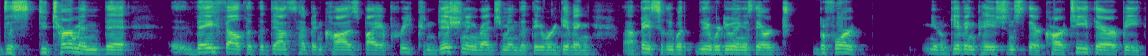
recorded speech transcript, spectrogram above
dis- determined that they felt that the deaths had been caused by a preconditioning regimen that they were giving. Uh, basically, what they were doing is they were, before you know, giving patients their CAR T therapy,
